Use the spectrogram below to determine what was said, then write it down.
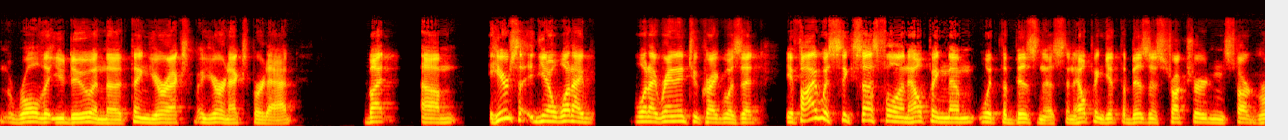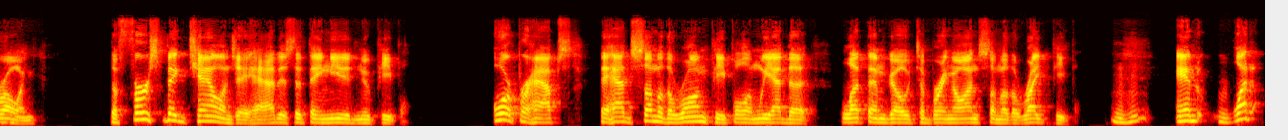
role that you do and the thing you're ex- you're an expert at. But um, here's you know what I what I ran into, Craig, was that if I was successful in helping them with the business and helping get the business structured and start growing, the first big challenge they had is that they needed new people, or perhaps they had some of the wrong people, and we had to let them go to bring on some of the right people. Mm-hmm. And what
